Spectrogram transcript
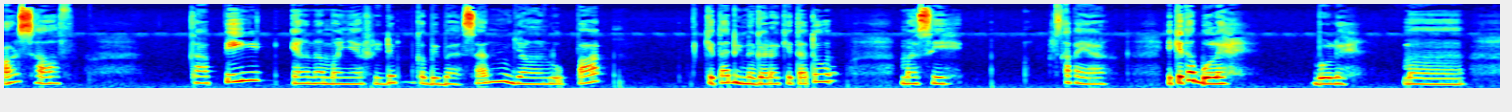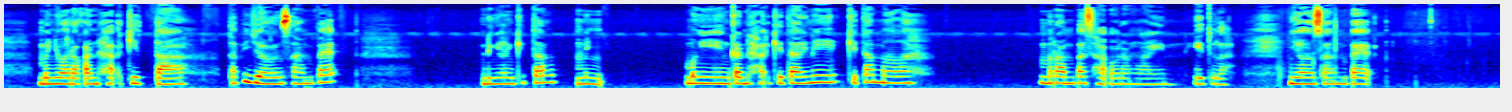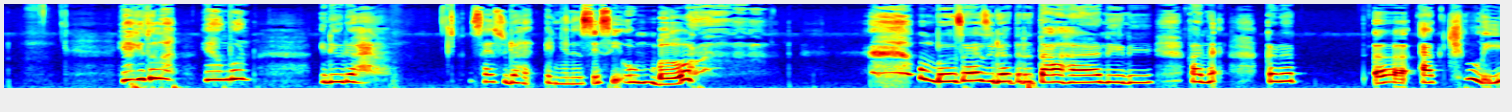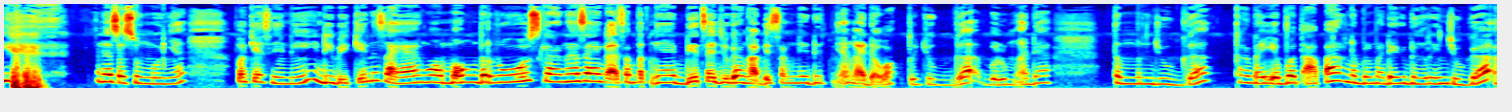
ourselves tapi yang namanya freedom kebebasan jangan lupa kita di negara kita tuh masih apa ya ya kita boleh boleh me, menyuarakan hak kita. Tapi jangan sampai dengan kita men menginginkan hak kita ini kita malah merampas hak orang lain. Itulah. Jangan sampai ya gitulah. Ya ampun. Ini udah saya sudah pengen sisi umbel. Umbel saya sudah tertahan ini. Karena karena uh, actually karena sesungguhnya podcast ini dibikin saya ngomong terus karena saya nggak sempet ngedit saya juga nggak bisa ngeditnya nggak ada waktu juga belum ada temen juga. Karena ya buat apa? Karena belum ada yang dengerin juga.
